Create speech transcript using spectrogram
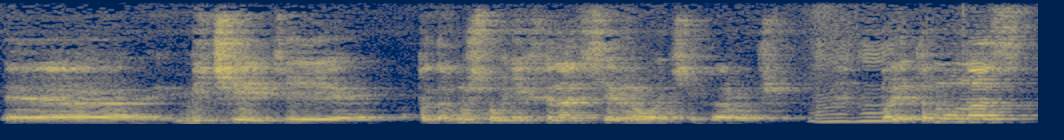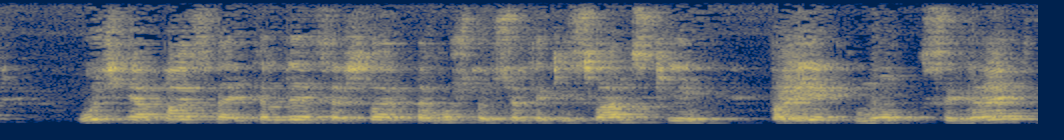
э, мечети, потому что у них финансирование очень хорошее. Угу. Поэтому у нас очень опасная тенденция шла к тому, что все-таки исламский проект мог сыграть,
